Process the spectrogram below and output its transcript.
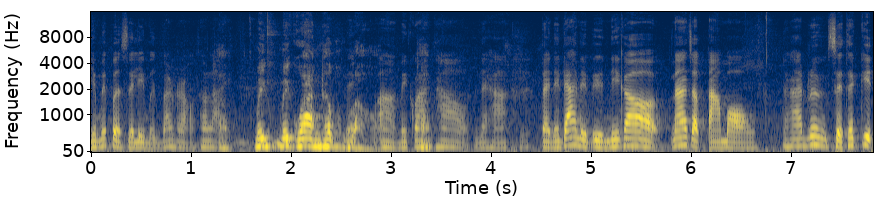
ยังไม่เปิดเสรีเหมือนบ้านเราเท่าไหร่ครับไม่ไม่กว้างเท่าของเราอ่าไม่กว้างครับเท่านะคะแต่ในด้านอื่นๆนี่ก็น่าจับตามองนะคะเรื่องเศรษฐกิจ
